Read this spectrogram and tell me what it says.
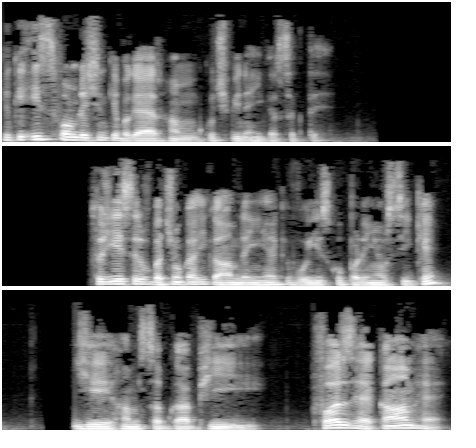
क्योंकि इस फाउंडेशन के बगैर हम कुछ भी नहीं कर सकते। तो ये सिर्फ़ बच्चों का ही काम नहीं है कि वो ही इसको पढ़ें और सीखें। ये हम सबका भी फ़र्ज़ है, काम है।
